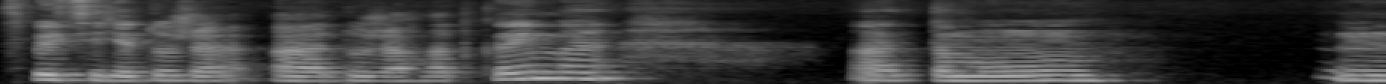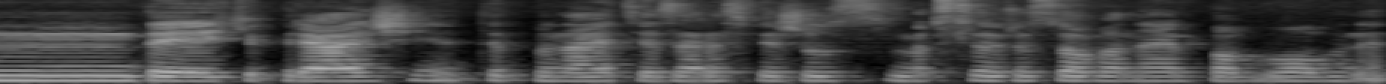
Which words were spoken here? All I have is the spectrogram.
спиці є дуже, е, дуже гладкими, е, тому деякі пряжі, типу навіть я зараз в'яжу з мерсеризованої бавовни.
